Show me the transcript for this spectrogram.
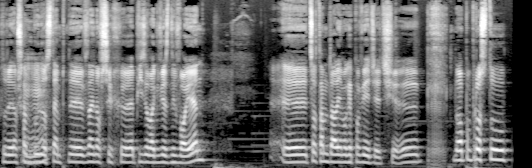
który na przykład Mhm. był dostępny w najnowszych epizodach Gwiezdnych Wojen. E, Co tam dalej mogę powiedzieć? E, No po prostu,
